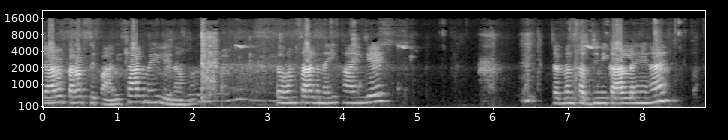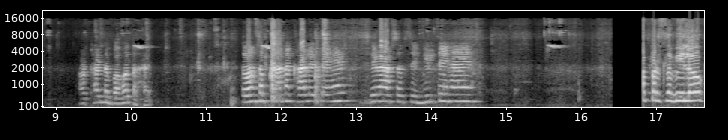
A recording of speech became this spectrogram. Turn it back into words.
चारों तरफ़ से पानी। साग नहीं लेना। हुआ तो हम साग नहीं खाएँगे। चंदन सब्ज़ी निकाल रहे हैं और ठंड बहुत है। तो हम सब खाना खा लेते हैं। फिर आप सबसे मिलते हैं। पर सभी लोग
